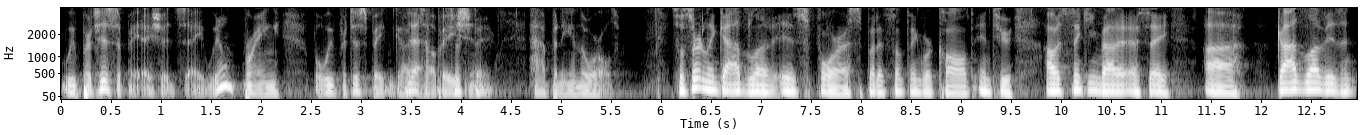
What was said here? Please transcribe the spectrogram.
We participate, I should say. We don't bring, but we participate in God's yeah, salvation happening in the world. So certainly God's love is for us, but it's something we're called into. I was thinking about it. I say uh, God's love isn't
